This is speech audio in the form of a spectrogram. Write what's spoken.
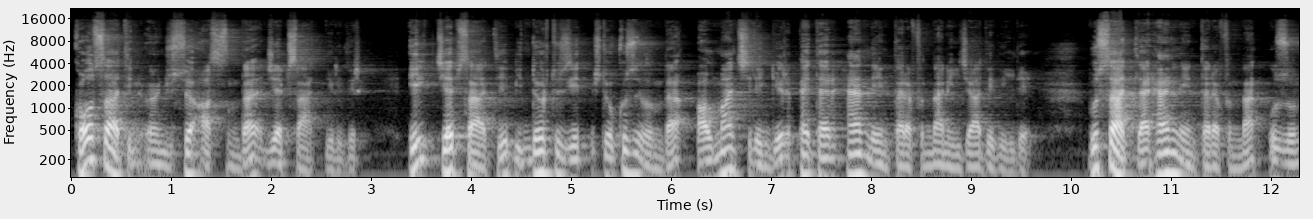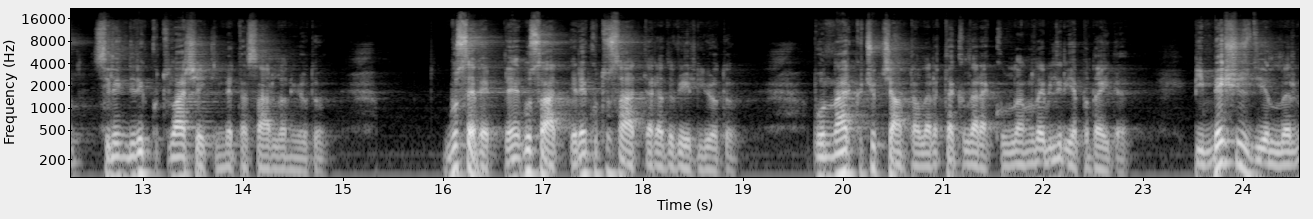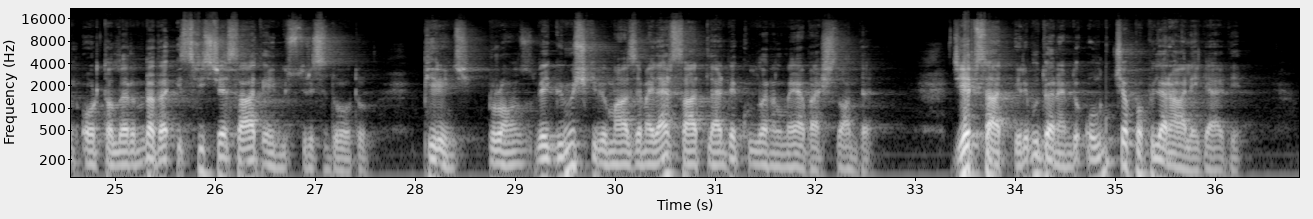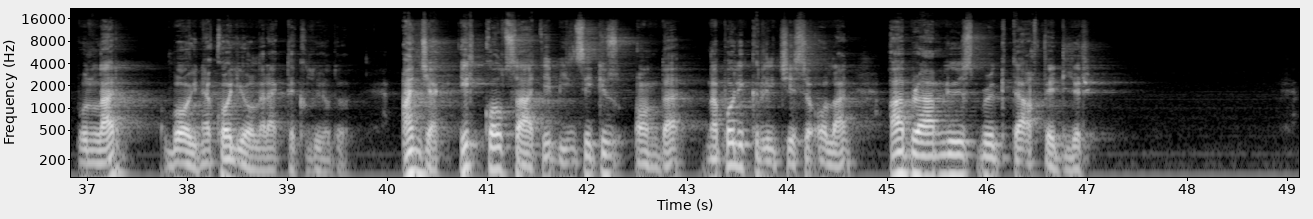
Kol saatin öncüsü aslında cep saatleridir. İlk cep saati 1479 yılında Alman çilingir Peter Henlein tarafından icat edildi. Bu saatler Henlein tarafından uzun, silindirik kutular şeklinde tasarlanıyordu. Bu sebeple bu saatlere kutu saatler adı veriliyordu. Bunlar küçük çantalara takılarak kullanılabilir yapıdaydı. 1500'lü yılların ortalarında da İsviçre saat endüstrisi doğdu. Pirinç, bronz ve gümüş gibi malzemeler saatlerde kullanılmaya başlandı. Cep saatleri bu dönemde oldukça popüler hale geldi. Bunlar boyuna kolye olarak takılıyordu. Ancak ilk kol saati 1810'da Napoli kraliçesi olan Abraham Louis Brugge'de affedilir.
